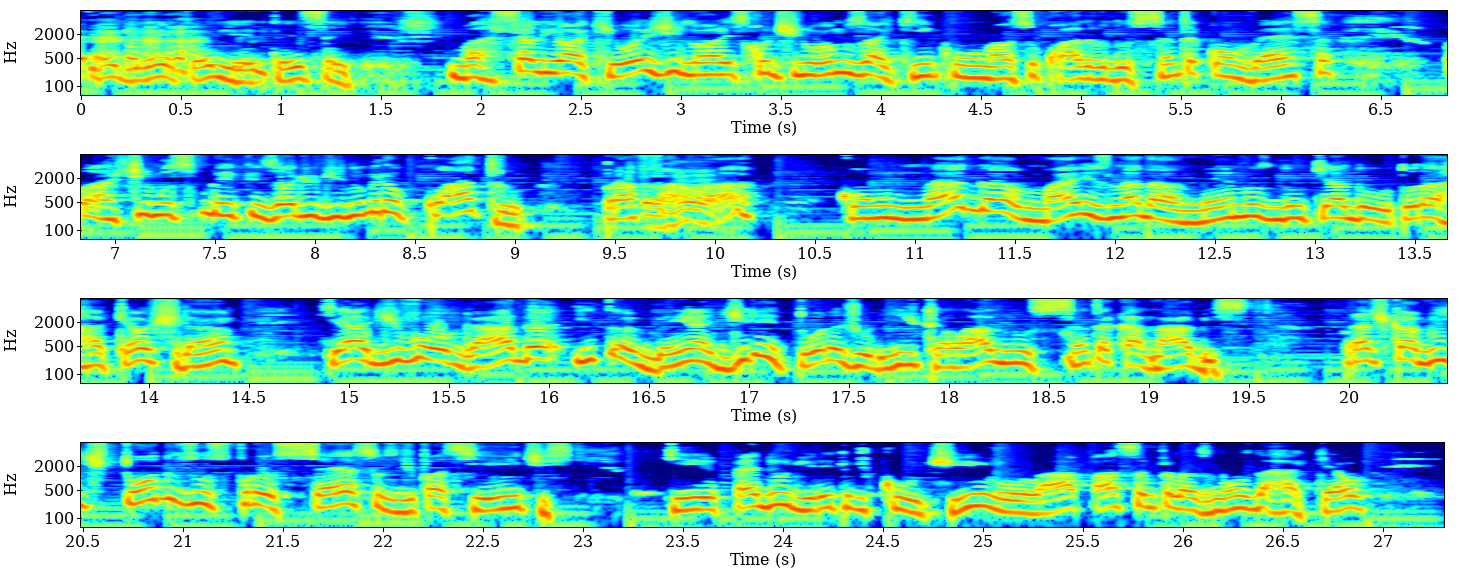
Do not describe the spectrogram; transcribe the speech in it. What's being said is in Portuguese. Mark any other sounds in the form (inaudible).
É direito, é direito, é isso aí. Marcelo Ioc, hoje nós continuamos aqui com o nosso quadro do Santa Conversa. Partimos para o episódio de número 4 para uhum. falar com nada mais, nada menos do que a doutora Raquel Schramm, que é advogada e também a diretora jurídica lá no Santa Cannabis praticamente todos os processos de pacientes que pedem o direito de cultivo lá passam pelas mãos da Raquel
